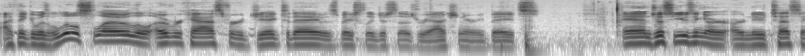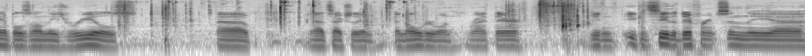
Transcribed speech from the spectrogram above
I think it was a little slow, a little overcast for a jig today. It was basically just those reactionary baits. And just using our, our new test samples on these reels, Uh, that's actually an, an older one right there. You can you can see the difference in the uh,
